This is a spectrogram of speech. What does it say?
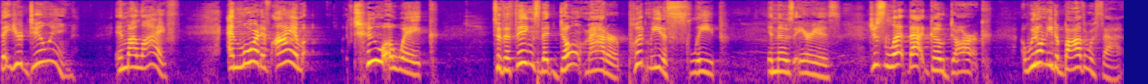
that you're doing in my life? And Lord, if I am too awake to the things that don't matter, put me to sleep in those areas. Just let that go dark. We don't need to bother with that.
